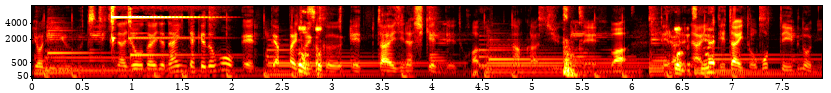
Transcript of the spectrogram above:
世に言ううつ的な状態じゃないんだけども、えっとやっぱりとにかくえっと大事な試験でとかうなんか授業では出られない、ね出たいと思っているのに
